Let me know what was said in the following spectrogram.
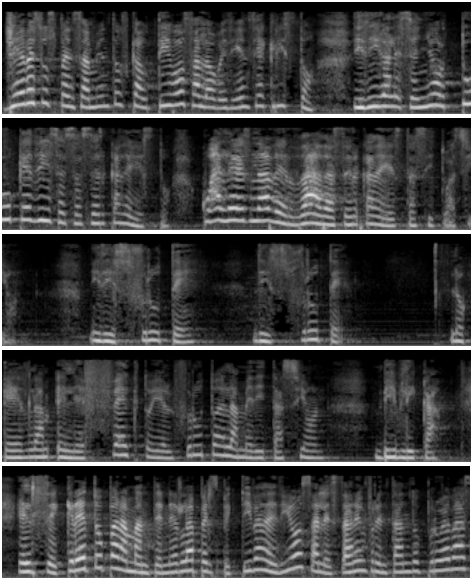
lleve sus pensamientos cautivos a la obediencia a Cristo y dígale, Señor, ¿tú qué dices acerca de esto? ¿Cuál es la verdad acerca de esta situación? Y disfrute, disfrute lo que es el efecto y el fruto de la meditación bíblica. El secreto para mantener la perspectiva de Dios al estar enfrentando pruebas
